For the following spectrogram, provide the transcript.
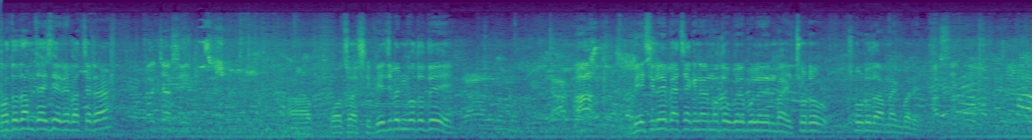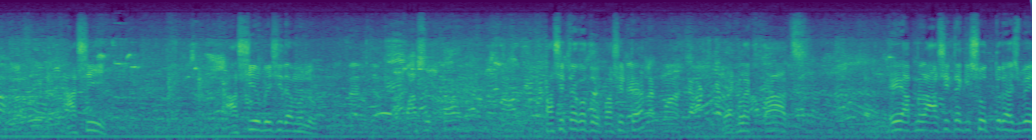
কত দাম চাইছে এই বাচ্চাটা? পঁচাশি। বেচবেন কততে? বেচলে বেচা কেনার মতো করে বলে দেন ভাই ছোট ছোট দাম একবারে। আশি। আশিও বেশি দাম হলো। পাশেরটা কত? পাশেরটা এক লাখ পাঁচ। এই আপনার আশিটা কি সত্তর আসবে?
